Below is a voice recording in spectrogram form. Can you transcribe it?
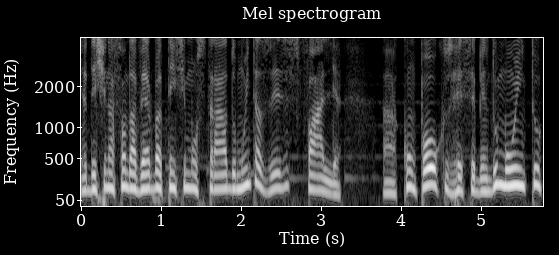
e a destinação da verba tem se mostrado muitas vezes falha, ah, com poucos recebendo muito,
